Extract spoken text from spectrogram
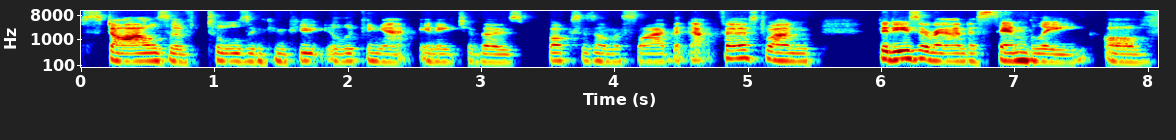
styles of tools and compute you're looking at in each of those boxes on the slide. But that first one that is around assembly of,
